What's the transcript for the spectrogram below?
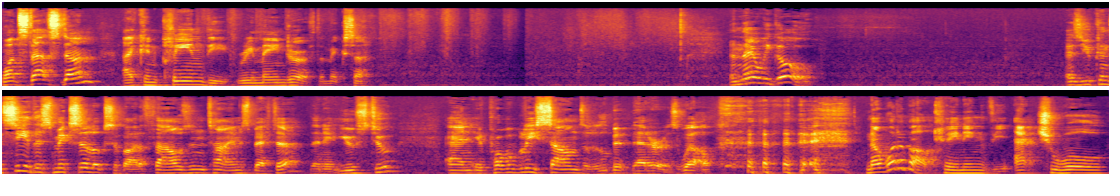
Once that's done, I can clean the remainder of the mixer. And there we go. As you can see, this mixer looks about a thousand times better than it used to, and it probably sounds a little bit better as well. now what about cleaning the actual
